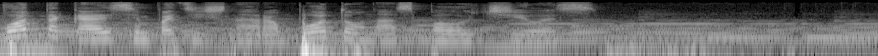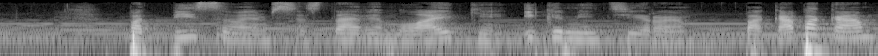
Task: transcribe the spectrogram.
Вот такая симпатичная работа у нас получилась. Подписываемся, ставим лайки и комментируем. Пока-пока!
